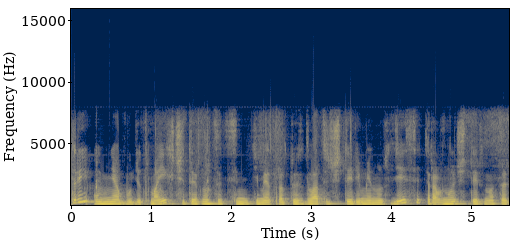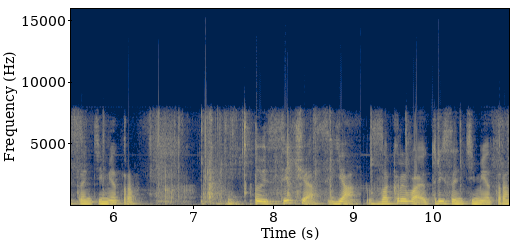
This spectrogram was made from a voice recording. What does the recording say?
3 у меня будет моих 14 сантиметров. То есть 24 минус 10 равно 14 сантиметров. То есть сейчас я закрываю 3 сантиметра.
